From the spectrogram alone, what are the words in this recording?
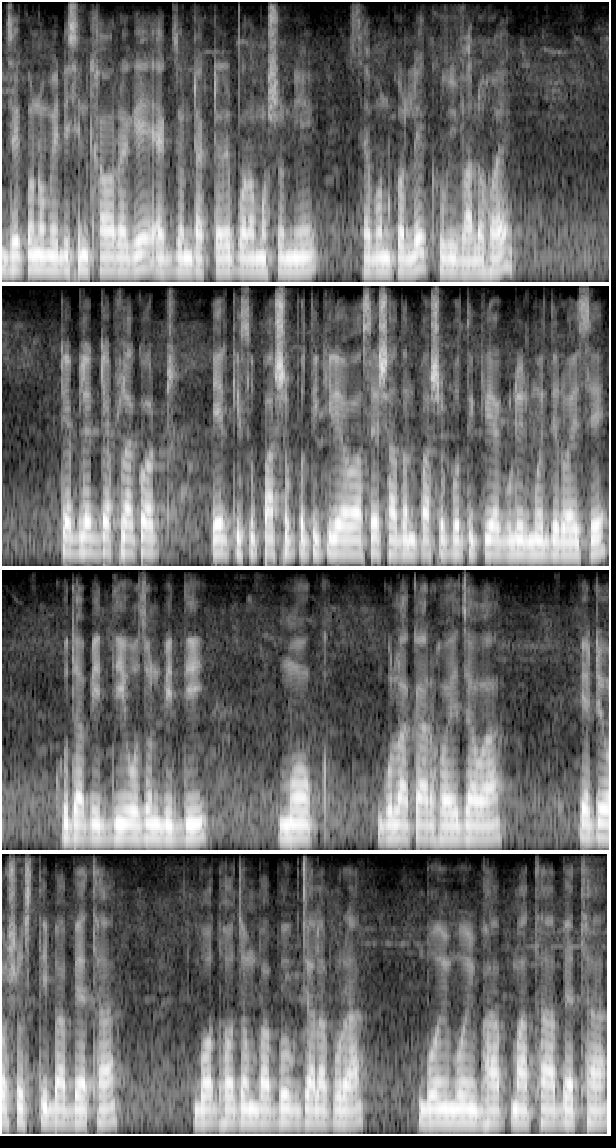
যে কোনো মেডিসিন খাওয়ার আগে একজন ডাক্তারের পরামর্শ নিয়ে সেবন করলে খুবই ভালো হয়। ট্যাবলেট ডেফলাকট এর কিছু পার্শ্ব প্রতিক্রিয়াও আছে। সাধারণ পার্শ্ব প্রতিক্রিয়াগুলির মধ্যে রয়েছে ক্ষুধা বৃদ্ধি, ওজন বৃদ্ধি, মুখ গোলাকার হয়ে যাওয়া, পেটে অস্বস্তি বা ব্যথা বদহজম বা বুক জ্বালাপোড়া বমি বমি ভাব, মাথা ব্যথা,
